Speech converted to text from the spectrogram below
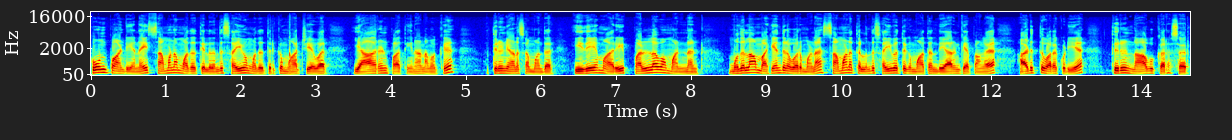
கூன் பாண்டியனை சமண மதத்திலிருந்து சைவ மதத்திற்கு மாற்றியவர் யாருன்னு பார்த்தீங்கன்னா நமக்கு திருஞான சம்பந்தர். இதே மாதிரி பல்லவ மன்னன் முதலாம் மகேந்திரவர்மனை சமணத்திலிருந்து சைவத்துக்கு மாத்தந்து யாருன்னு கேட்பாங்க. அடுத்து வரக்கூடிய திருநாவுக்கரசர்.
